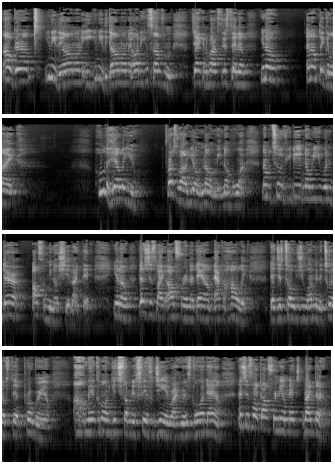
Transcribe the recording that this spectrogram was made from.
Oh, girl, you need to go on and eat. You need to go on and order you something from Jack in the Box, this, that, and, you know. And I'm thinking, like, who the hell are you? First of all, you don't know me, number one. Number two, if you did know me, you wouldn't dare offer me no shit like that. You know, that's just like offering a damn alcoholic that just told you I'm in the 12 step program. Oh man, come on get you some of this fifth gin right here. It's going down. That's just like offering them that right there.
